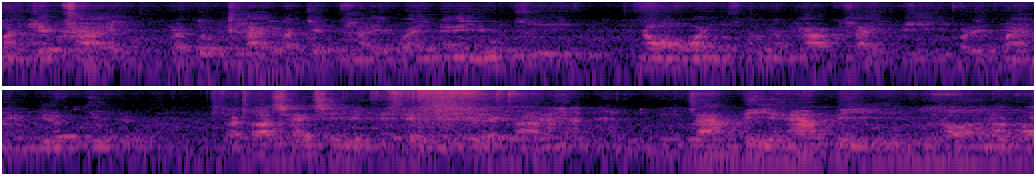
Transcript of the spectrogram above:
มาเก็บไข่กระตุ้นไข่แล้วเก็บไข่ไว้ในอายุที่น้อยคุณภาพไข่ดีปริมาณยังเยอะอยู่ แล้วก็ใช้ชีวิตให้เต็มที่เลยครับสามปีห้าปีนอนแล้วก็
